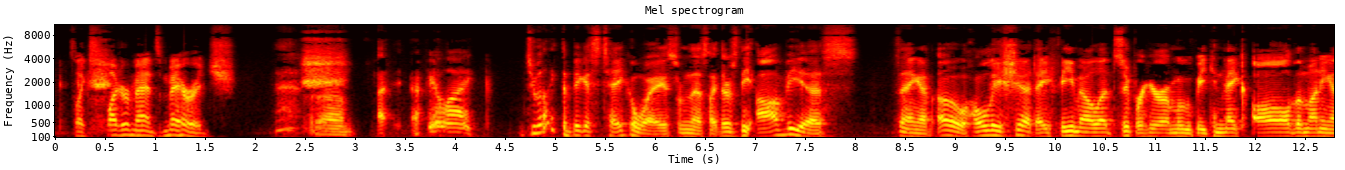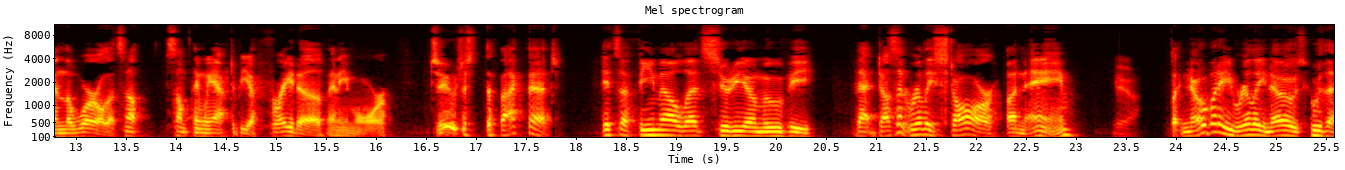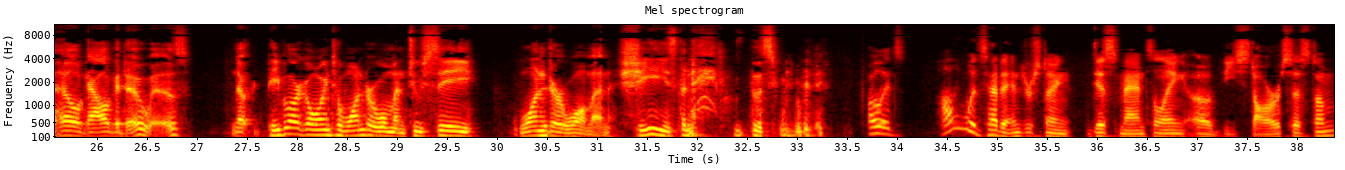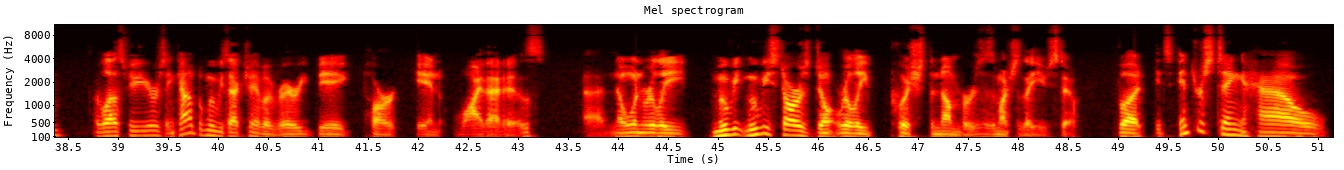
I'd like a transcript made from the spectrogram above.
It's like Spider-Man's marriage. Um, I, I feel like two like the biggest takeaways from this. Like, there's the obvious thing of, oh, holy shit, a female-led superhero movie can make all the money in the world. That's not something we have to be afraid of anymore. Two, just the fact that it's a female-led studio movie that doesn't really star a name. Yeah. Like nobody really knows who the hell Gal Gadot is. No, people are going to Wonder Woman to see Wonder Woman. She's the name of this movie. Oh, it's Hollywood's had an interesting dismantling of the star system over the last few years, and comic book movies actually have a very big part in why that is. Uh, no one really movie movie stars don't really push the numbers as much as they used to, but it's interesting how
